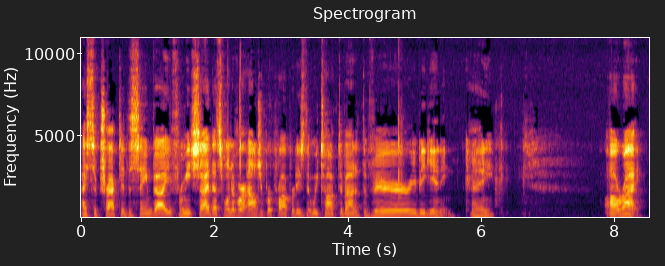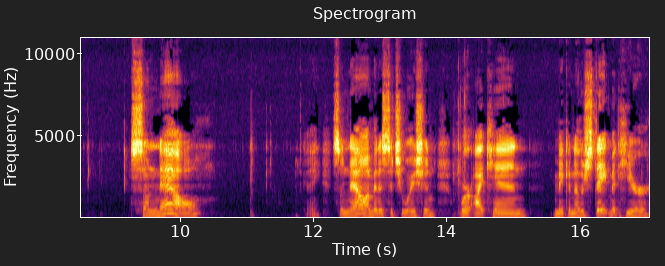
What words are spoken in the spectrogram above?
I subtracted the same value from each side. That's one of our algebra properties that we talked about at the very beginning, okay? All right. So now, okay, so now I'm in a situation where I can make another statement here.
